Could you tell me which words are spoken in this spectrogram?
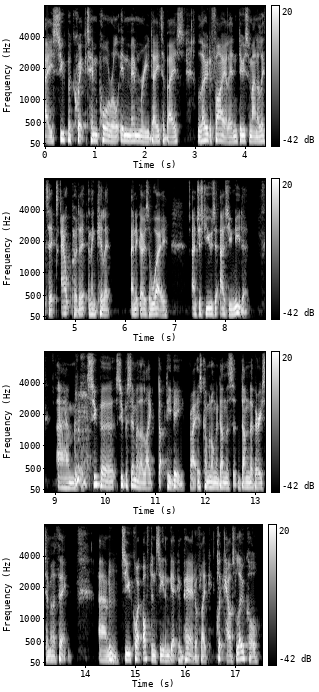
a super quick temporal in memory database, load a file in, do some analytics, output it, and then kill it, and it goes away, and just use it as you need it. Um, super super similar like DuckDB, right, has come along and done this done a very similar thing. Um, mm. So you quite often see them get compared of like ClickHouse Local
